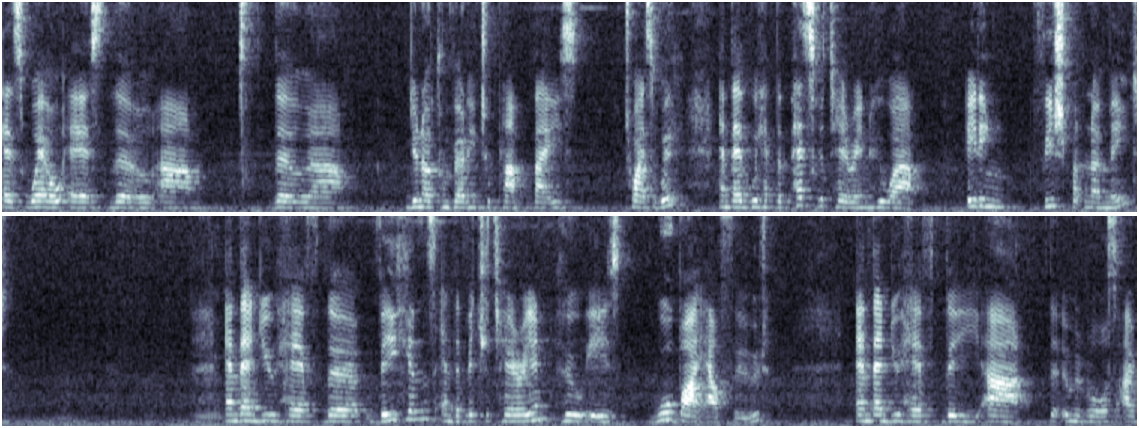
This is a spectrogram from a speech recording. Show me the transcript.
as well as the um, the um, you know converting to plant based twice a week, and then we have the pescatarian who are eating fish but no meat. Mm. And then you have the vegans and the vegetarian who is will buy our food, and then you have the uh, the omnivores I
